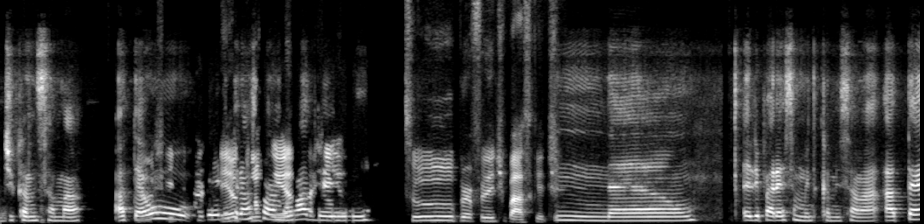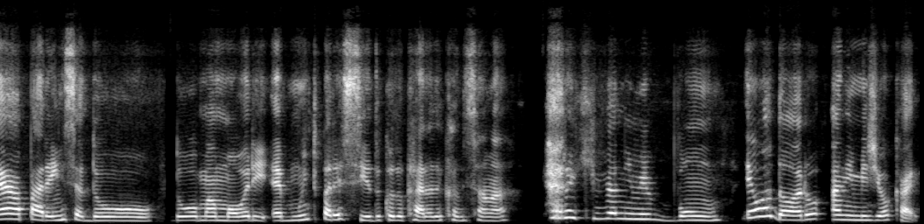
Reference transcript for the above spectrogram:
de Kami-sama. Até Eu o achei- ele eu que conheço, transformado. achei- Super Fruit Basket. Não. Ele parece muito Kami-sama. Até a aparência do, do Omamori é muito parecido com o do cara do Kami-sama. Cara, que anime bom. Eu adoro animes de yokai.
